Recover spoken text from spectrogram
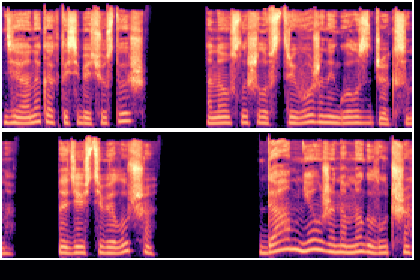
«Диана, как ты себя чувствуешь?» Она услышала встревоженный голос Джексона. «Надеюсь, тебе лучше?» «Да, мне уже намного лучше».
